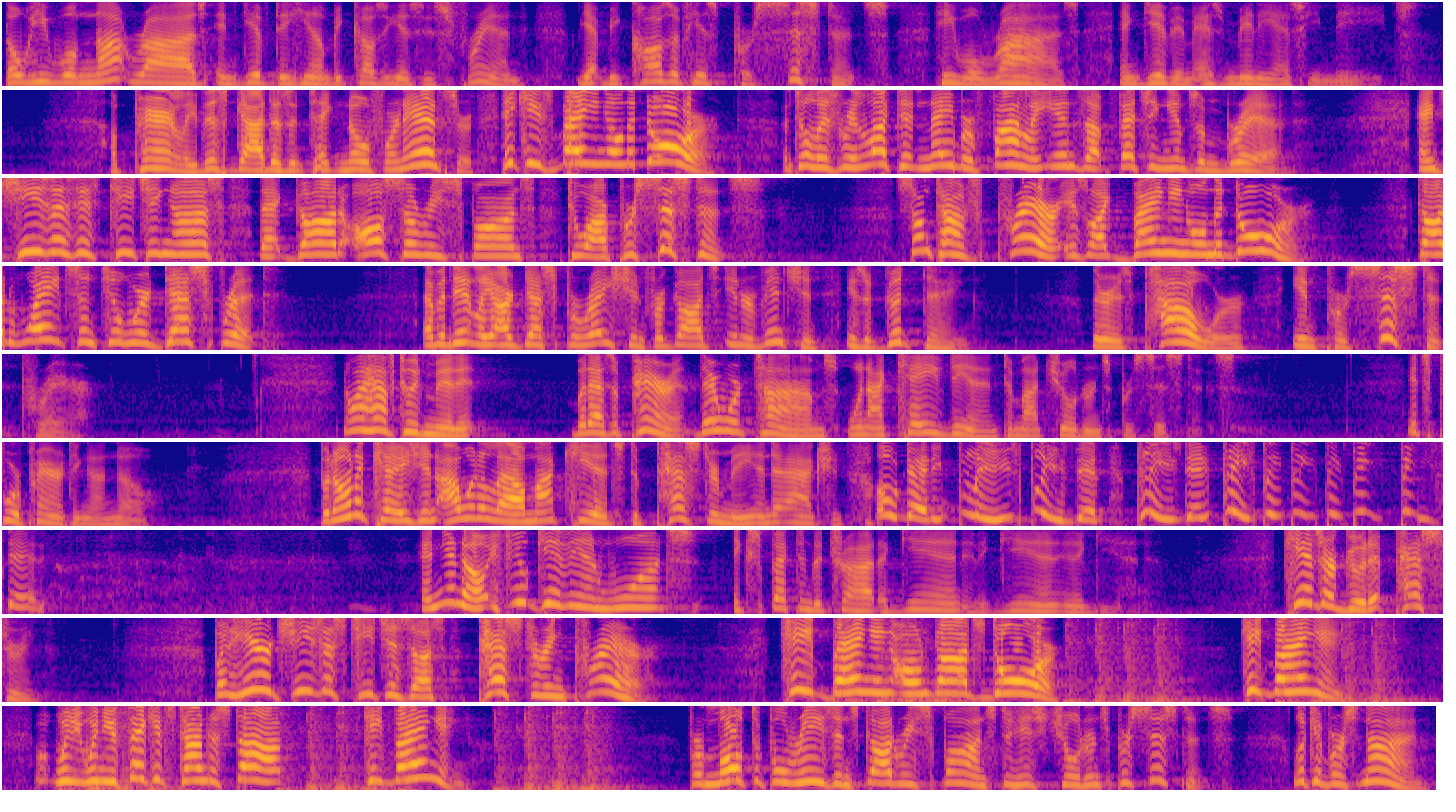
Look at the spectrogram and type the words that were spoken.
though he will not rise and give to him because he is his friend, yet because of his persistence, he will rise and give him as many as he needs. Apparently, this guy doesn't take no for an answer. He keeps banging on the door until his reluctant neighbor finally ends up fetching him some bread. And Jesus is teaching us that God also responds to our persistence. Sometimes prayer is like banging on the door. God waits until we're desperate. Evidently, our desperation for God's intervention is a good thing. There is power in persistent prayer. Now, I have to admit it, but as a parent, there were times when I caved in to my children's persistence. It's poor parenting, I know. But on occasion, I would allow my kids to pester me into action. Oh, Daddy, please, please, Daddy, please, Daddy, please, please, please, please, please, please, Daddy. And you know, if you give in once, expect them to try it again and again and again. Kids are good at pestering. But here Jesus teaches us pestering prayer. Keep banging on God's door. Keep banging. When you think it's time to stop, keep banging. For multiple reasons, God responds to his children's persistence. Look at verse 9.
